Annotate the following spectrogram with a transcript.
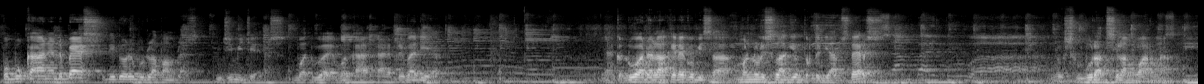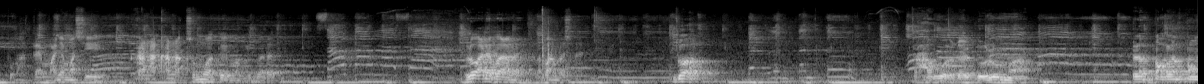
pembukaan yang the best di 2018 Jimmy Jazz buat gue ya buat karya, karya pribadi ya yang kedua adalah akhirnya gue bisa menulis lagi untuk The Upstairs untuk semburat silang warna wah temanya masih kanak-kanak semua tuh emang ibaratnya Lu ada berapa? 18 men. Gua Tahu gua dari dulu mah lempeng-lempeng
